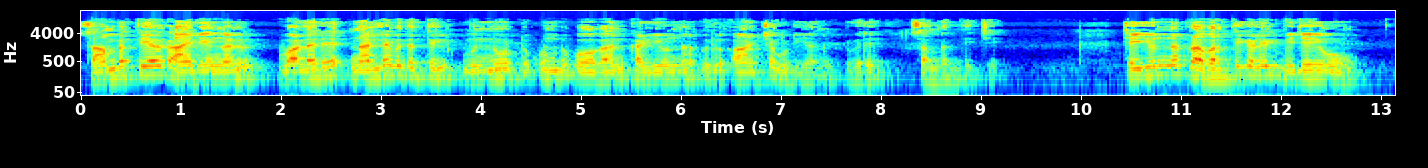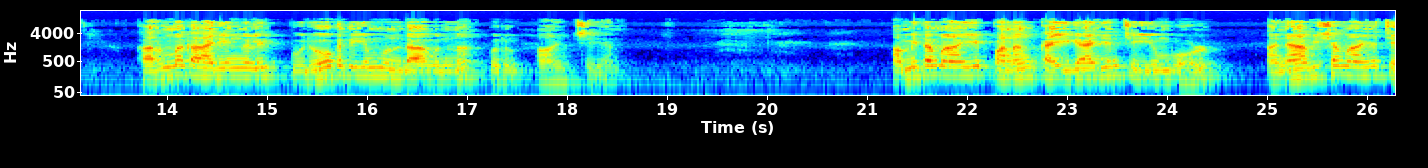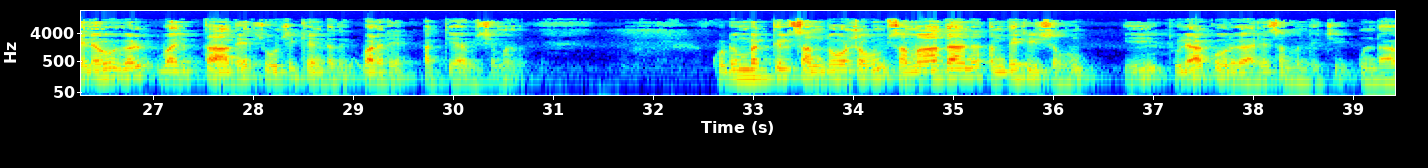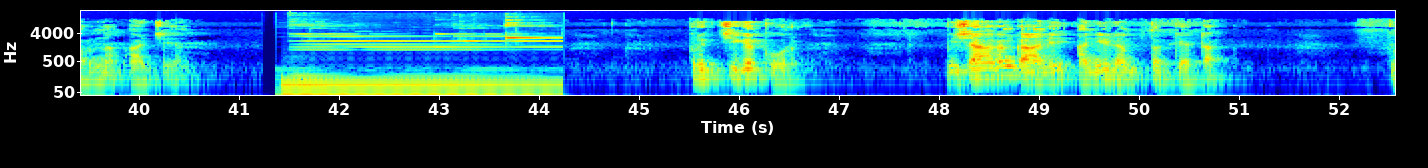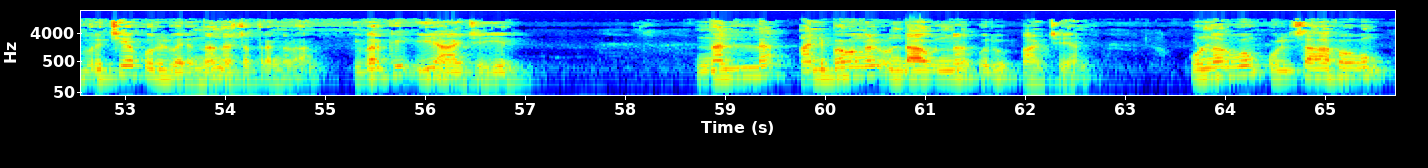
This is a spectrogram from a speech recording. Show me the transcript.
സാമ്പത്തിക കാര്യങ്ങൾ വളരെ നല്ല വിധത്തിൽ മുന്നോട്ട് കൊണ്ടുപോകാൻ കഴിയുന്ന ഒരു ആഴ്ച കൂടിയാണ് ഇവരെ സംബന്ധിച്ച്. ചെയ്യുന്ന പ്രവർത്തികളിൽ വിജയവും കർമ്മകാര്യങ്ങളിൽ പുരോഗതിയും ഉണ്ടാകുന്ന ഒരു ആഴ്ചയാണ്. അമിതമായി പണം കൈകാര്യം ചെയ്യുമ്പോൾ അനാവശ്യമായ ചെലവുകൾ വരുത്താതെ സൂക്ഷിക്കേണ്ടത് വളരെ അത്യാവശ്യമാണ്. കുടുംബത്തിൽ സന്തോഷവും സമാധാന അന്തരീക്ഷവും ഈ തുലാക്കൂറുകാരെ സംബന്ധിച്ച് ഉണ്ടാകുന്ന ആഴ്ചയാണ്. വൃശ്ചികക്കൂറ്. വിശാഖം കാലി അനിഴം തൃക്കേട്ട. വൃശ്ചികക്കൂറിൽ വരുന്ന നക്ഷത്രങ്ങളാണ്. ഇവർക്ക് ഈ ആഴ്ചയിൽ നല്ല അനുഭവങ്ങൾ ഉണ്ടാകുന്ന ഒരു ആഴ്ചയാണ്. ഉണർവും ഉത്സാഹവും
